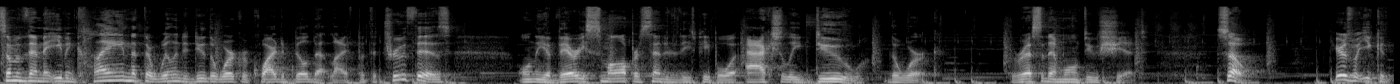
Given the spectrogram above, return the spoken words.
some of them may even claim that they're willing to do the work required to build that life. But the truth is, only a very small percentage of these people will actually do the work. The rest of them won't do shit. So, here's what you could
